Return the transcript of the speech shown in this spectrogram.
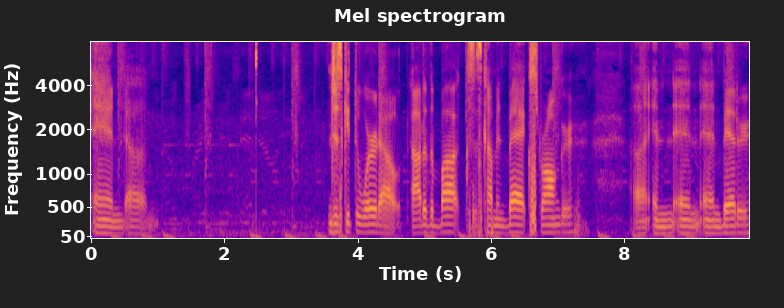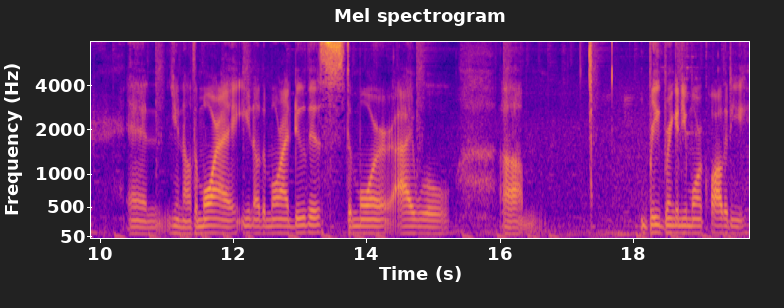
and um, just get the word out. Out of the box is coming back stronger uh, and and and better and you know the more i you know the more i do this the more i will um, be bringing you more quality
